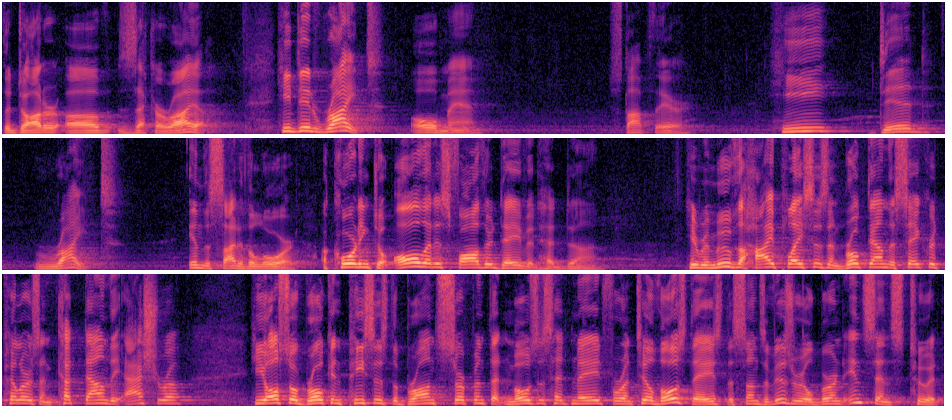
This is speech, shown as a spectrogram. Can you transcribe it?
the daughter of Zechariah. He did right, oh man, stop there. He did right in the sight of the Lord, according to all that his father David had done. He removed the high places and broke down the sacred pillars and cut down the Asherah. He also broke in pieces the bronze serpent that Moses had made, for until those days the sons of Israel burned incense to it,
